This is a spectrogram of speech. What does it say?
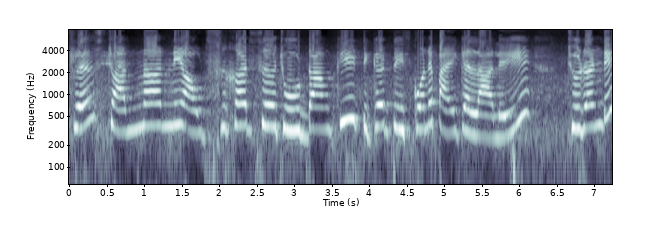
ఫ్రెండ్స్ చార్మినార్ని అవుట్స్కట్స్ చూడడానికి టికెట్ తీసుకొని పైకి వెళ్ళాలి చూడండి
